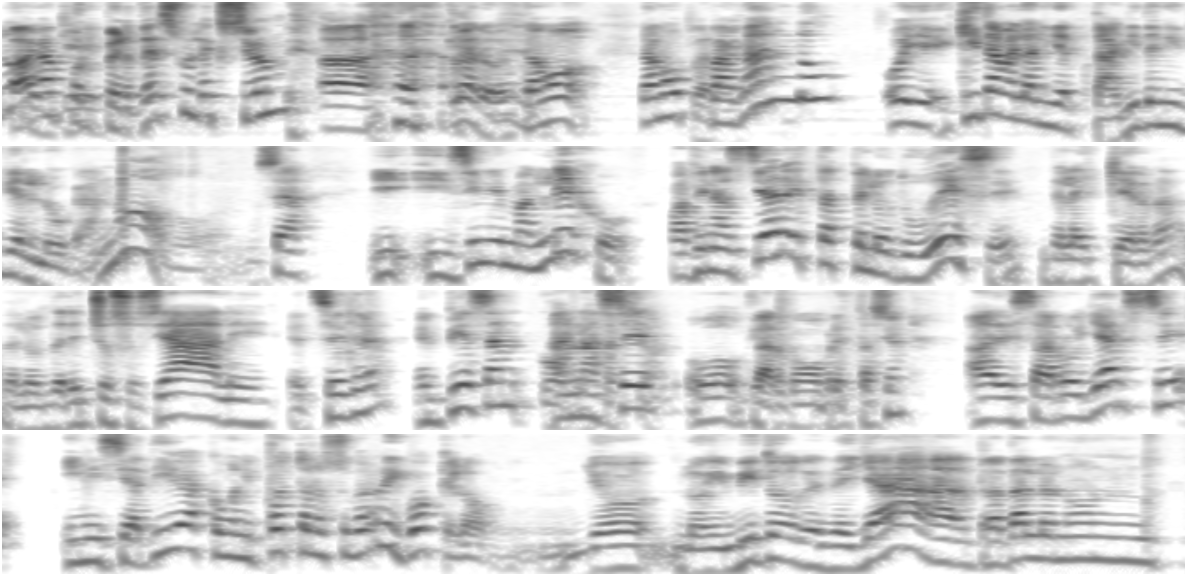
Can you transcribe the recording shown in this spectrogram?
No, Pagan porque- por perder su elección a... Claro, estamos, estamos Claro. pagando. Oye, quítame la libertad, aquí tenéis 10 lucas. No, po. o sea, y, y sin ir más lejos, para financiar estas pelotudeces de la izquierda, de los derechos sociales, etcétera, empiezan Como a nacer, o claro, como prestación, a desarrollarse iniciativas como el impuesto a los super ricos, que lo, yo los invito desde ya a tratarlo en un,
